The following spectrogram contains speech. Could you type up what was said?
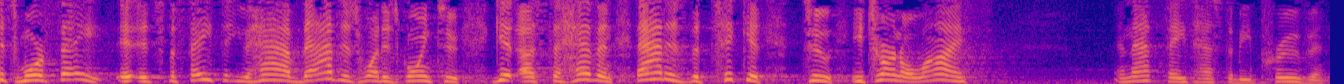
It's more faith. It's the faith that you have. That is what is going to get us to heaven. That is the ticket to eternal life. And that faith has to be proven.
